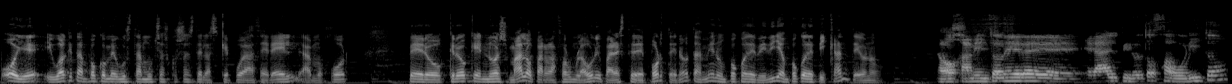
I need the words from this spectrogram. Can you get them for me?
oye, igual que tampoco me gustan muchas cosas de las que puede hacer él, a lo mejor, pero creo que no es malo para la Fórmula 1 y para este deporte, ¿no? También un poco de vidilla, un poco de picante, ¿o no? No, Hamilton era, era el piloto favorito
